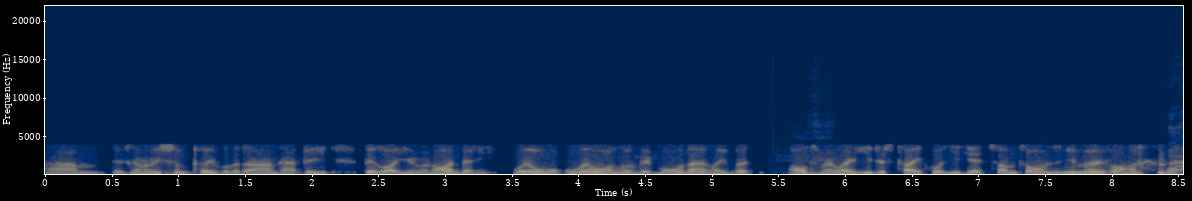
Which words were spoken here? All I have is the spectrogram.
Um, there's going to be some people that aren't happy, a bit like you and I, Benny. We all we all want a little bit more, don't we? But ultimately, you just take what you get sometimes and you move on. well,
